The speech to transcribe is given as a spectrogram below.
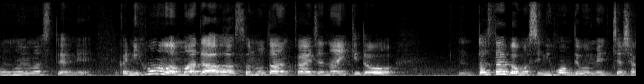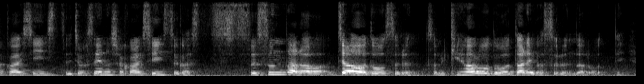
思いましたよね。なんか日本はまだその段階じゃないけど例えばもし日本でもめっちゃ社会進出女性の社会進出が進んだらじゃあどうするそのケア労働は誰がするんだろうって。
